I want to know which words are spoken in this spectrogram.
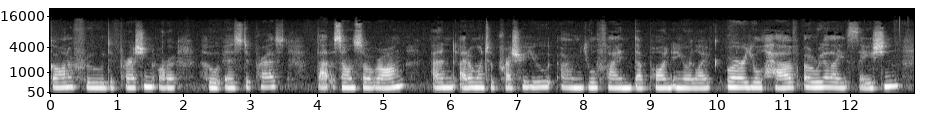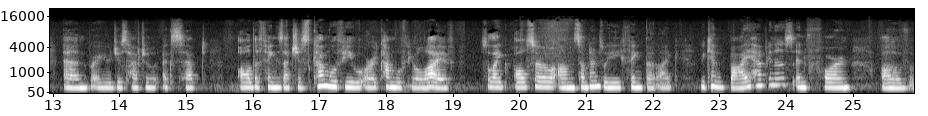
gone through depression or who is depressed that sounds so wrong and i don't want to pressure you um, you'll find that point in your life where you'll have a realization and where you just have to accept all the things that just come with you or come with your life. So like also um, sometimes we think that like we can buy happiness in form of a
